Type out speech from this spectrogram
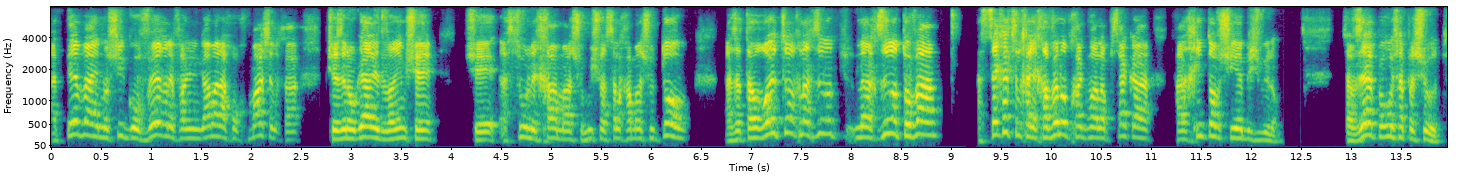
הטבע האנושי גובר לפעמים גם על החוכמה שלך, כשזה נוגע לדברים ש, שעשו לך משהו, מישהו עשה לך משהו טוב, אז אתה רואה צורך להחזיר, להחזיר לו טובה, השכל שלך יכוון אותך כבר לפסק הכי טוב שיהיה בשבילו. עכשיו, זה הפירוש הפשוט.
